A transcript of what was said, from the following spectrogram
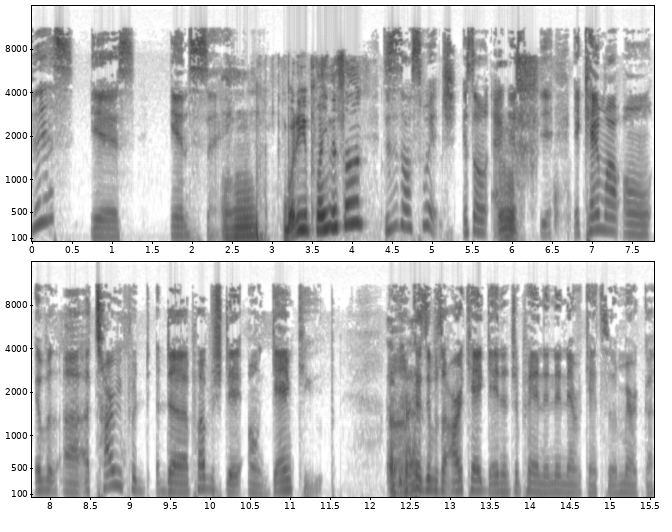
this is insane Mhm. What are you playing this on? this is on Switch. It's on. It's, it, it came out on. It was uh, Atari pro- the published it on GameCube Okay. because it was an arcade game in Japan and it never came to America.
